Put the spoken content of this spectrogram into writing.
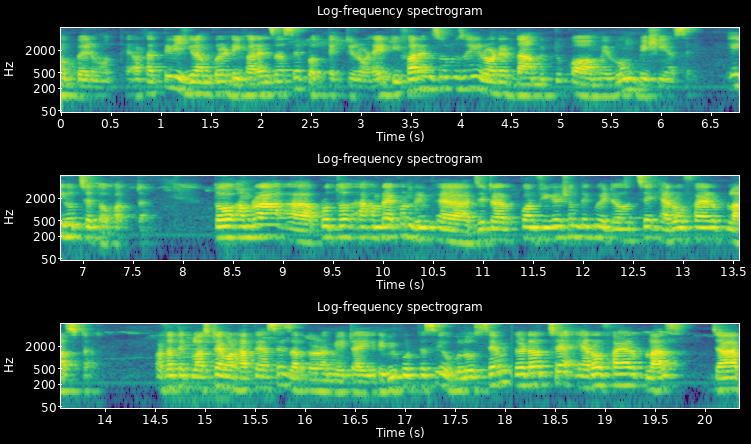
নব্বইয়ের মধ্যে। অর্থাৎ তিরিশ গ্রাম করে ডিফারেন্স আছে প্রত্যেকটি রডে এই ডিফারেন্স অনুযায়ী রডের দাম একটু কম এবং বেশি আছে। এই হচ্ছে তফাৎটা। তো আমরা প্রথম আমরা এখন যেটা কনফিগারেশন দেখব, এটা হচ্ছে অ্যারোফায়ার প্লাস্টার অর্থাৎ এই প্লাসটা আমার হাতে আছে, যার কারণে আমি এটাই রিভিউ করতেছি। ওগুলো সেম তো এটা হচ্ছে অ্যারোফায়ার প্লাস যার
